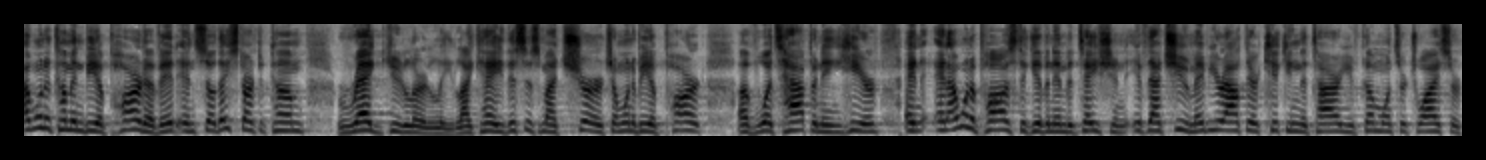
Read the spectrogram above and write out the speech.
I want to come and be a part of it and so they start to come regularly like hey this is my church i want to be a part of what's happening here. And, and I want to pause to give an invitation. If that's you, maybe you're out there kicking the tire, you've come once or twice, or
